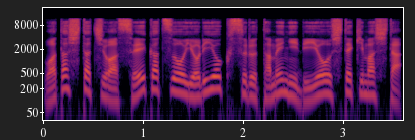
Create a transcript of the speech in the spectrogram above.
私たちは生活をより良くするために利用してきました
